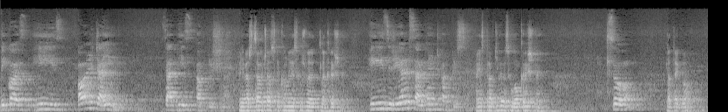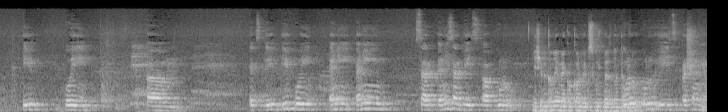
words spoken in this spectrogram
because he is all time service of Krishna. Ponieważ cały czas wykonuje służbę dla Kryszny. He is real servant of Krishna. On jest prawdziwym sługą Kryszny. So, Dlatego, if we um, if, if we any any ser- any service of guru jeśli wykonujemy jakąkolwiek służbę względem guru guru, is prasanya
